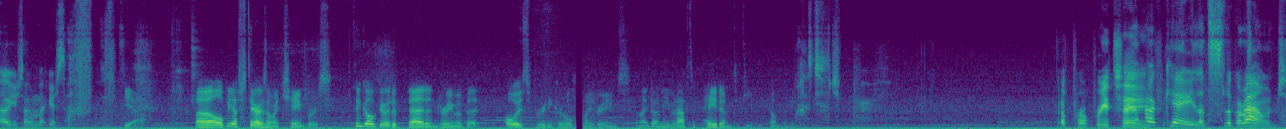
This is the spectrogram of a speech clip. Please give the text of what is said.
Oh, you're talking about yourself. Yeah. Uh, I'll be upstairs in my chambers. I think I'll go to bed and dream a bit. Always pretty girls in my dreams, and I don't even have to pay them to keep me company. Appropriate save. okay, let's look around.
